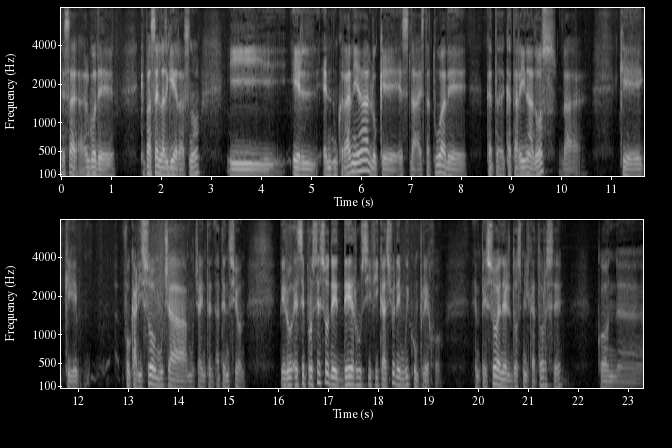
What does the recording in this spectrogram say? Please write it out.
es algo de que pasa en las guerras, ¿no? Y el, en Ucrania lo que es la estatua de Catarina II, la, que, que, focalizó mucha, mucha atención. Pero ese proceso de derusificación es muy complejo. Empezó en el 2014 con, eh,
